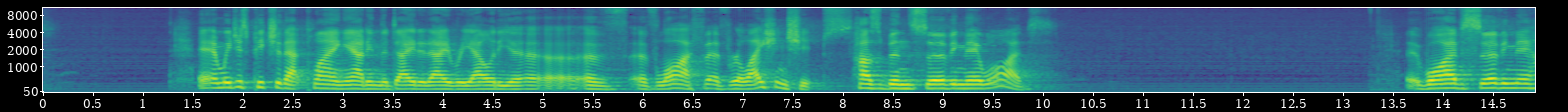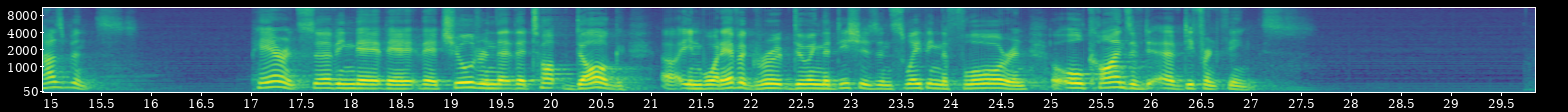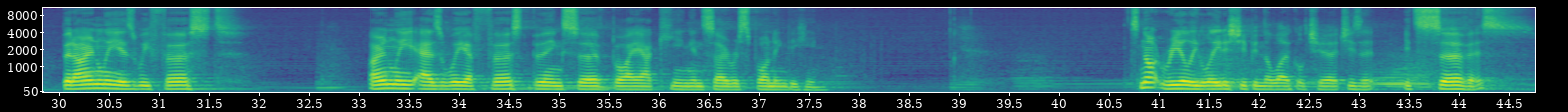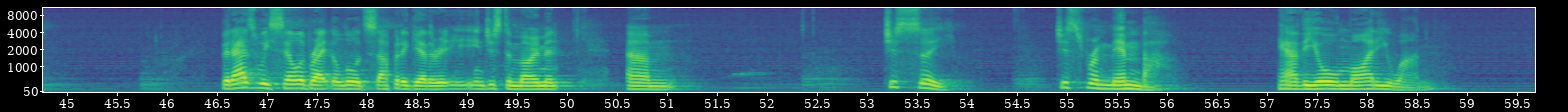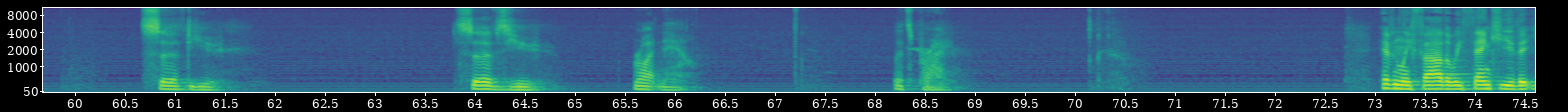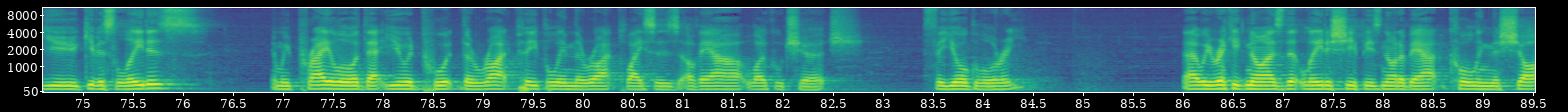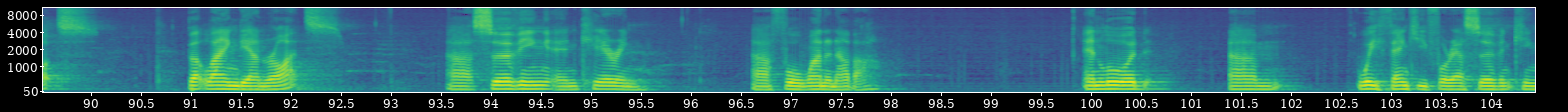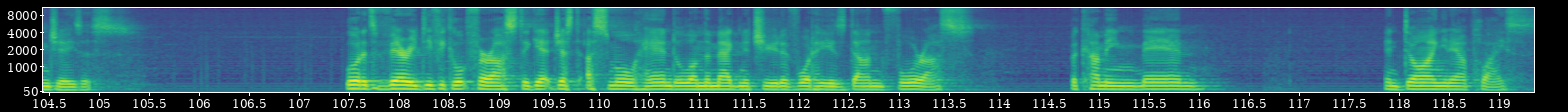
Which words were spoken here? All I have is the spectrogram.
And we just picture that playing out in the day to day reality uh, uh, of, of life, of relationships, husbands serving their wives, uh, wives serving their husbands parents serving their, their, their children, the, the top dog uh, in whatever group, doing the dishes and sweeping the floor and all kinds of, of different things. But only as we first, only as we are first being served by our King and so responding to Him. It's not really leadership in the local church, is it? It's service but as we celebrate the Lord's Supper together in just a moment, um, just see, just remember how the Almighty One served you, serves you right now. Let's pray. Heavenly Father, we thank you that you give us leaders and we pray, Lord, that you would put the right people in the right places of our local church for your glory. Uh, we recognise that leadership is not about calling the shots, but laying down rights, uh, serving and caring uh, for one another. And Lord, um, we thank you for our servant King Jesus. Lord, it's very difficult for us to get just a small handle on the magnitude of what He has done for us, becoming man and dying in our place.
